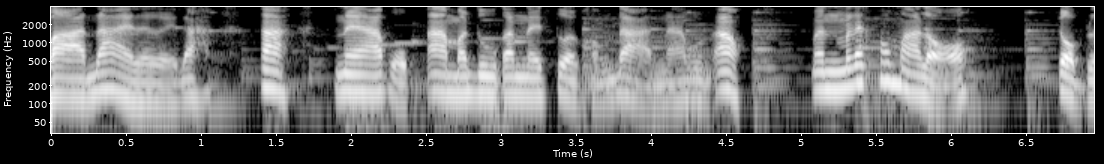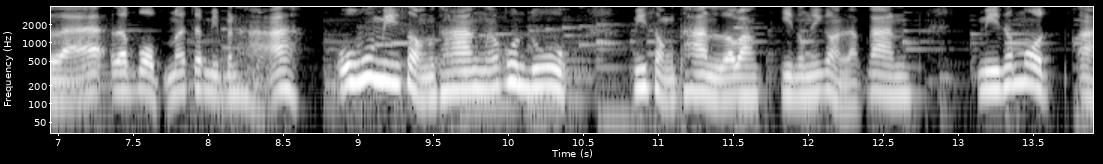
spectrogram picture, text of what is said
บานได้เลยนะอะนะครับผมอะมาดูกันในส่วนของด่านนะครับผมอ้าวมันไม่ได้เข้ามาหรอ จบแล้วระบบน่าจะมีปัญหาอะโอ้มีสองทางนะคุณดูมีสองทางเระวังกินตรงนี้ก่อนแล้วกัน มีทั้งหมดอะ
